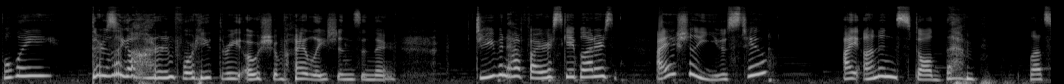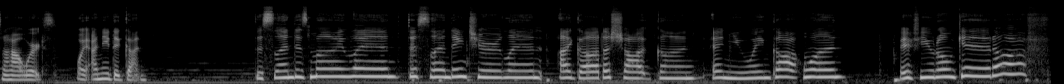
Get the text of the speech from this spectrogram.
Boy, there's like 143 OSHA violations in there. Do you even have fire escape ladders? I actually used to. I uninstalled them. That's not how it works. Wait, I need a gun. This land is my land. This land ain't your land. I got a shotgun and you ain't got one. If you don't get off,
